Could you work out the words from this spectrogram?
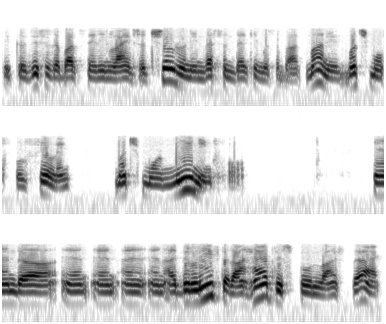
because this is about saving lives of children. Investment banking was about money, much more fulfilling, much more meaningful. And, uh, and, and, and, and I believe that I have this full life back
